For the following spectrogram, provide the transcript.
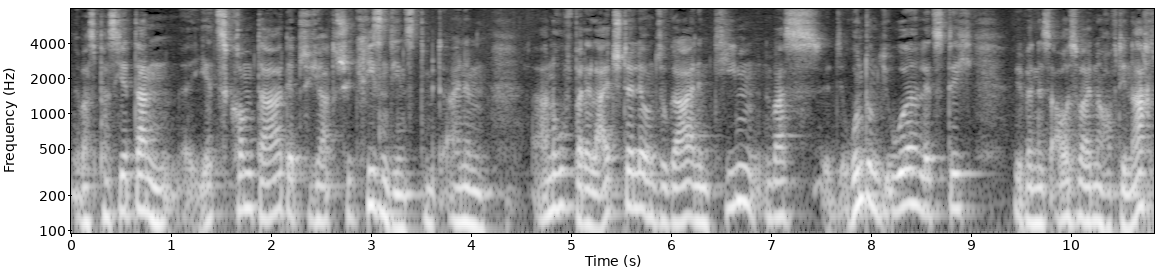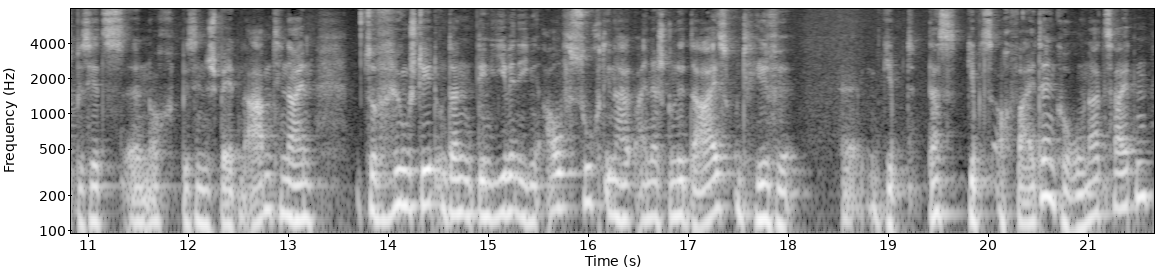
Was passiert dann? Jetzt kommt da der psychiatrische Krisendienst mit einem Anruf bei der Leitstelle und sogar einem Team, was rund um die Uhr letztlich, wir werden es ausweiten auch auf die Nacht, bis jetzt äh, noch bis in den späten Abend hinein, zur Verfügung steht und dann den jeweiligen aufsucht, innerhalb einer Stunde da ist und Hilfe äh, gibt. Das gibt es auch weiter in Corona-Zeiten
